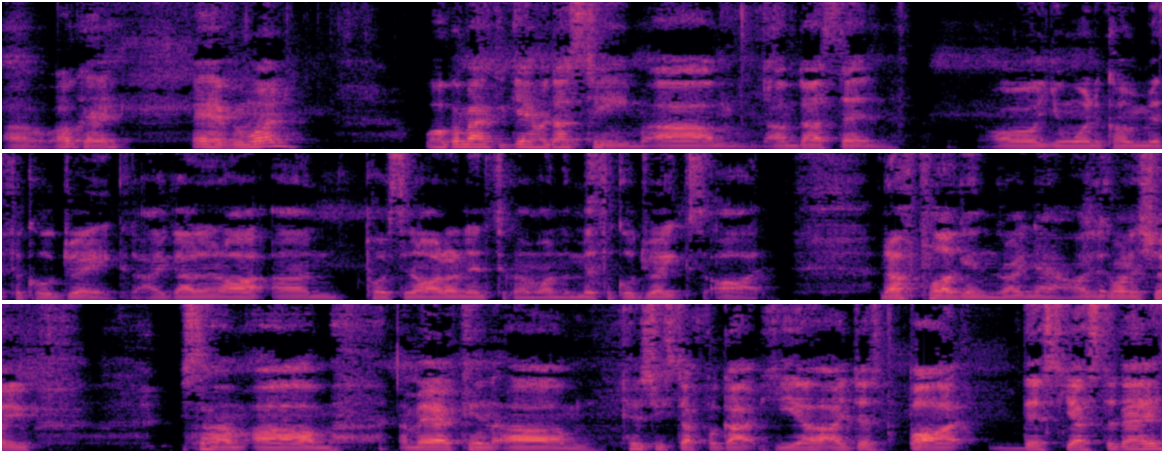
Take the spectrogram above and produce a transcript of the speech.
Oh, okay. Hey everyone. Welcome back to Gamma Dust Team. Um, I'm Dustin. Oh, you want to call me Mythical Drake. I got an art, um, posting art on Instagram on the Mythical Drake's art. Enough plugins right now. I just want to show you some, um, American, um, history stuff I got here. I just bought this yesterday.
